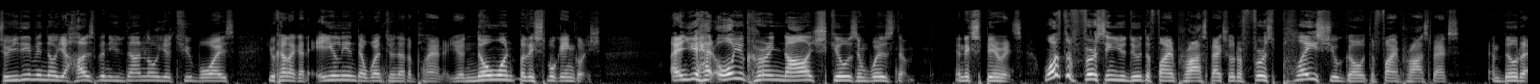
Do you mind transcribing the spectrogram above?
so you didn't even know your husband, you did not know your two boys, you're kind of like an alien that went to another planet. You had no one, but they spoke English. And you had all your current knowledge, skills, and wisdom and experience. What's the first thing you do to find prospects or the first place you go to find prospects and build an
